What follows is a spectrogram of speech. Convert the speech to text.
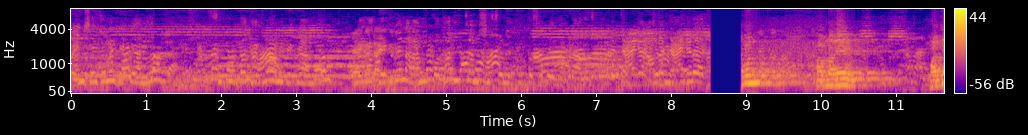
আমি সেই জন্যই ডেকে আনলাম। সুকুরদা থাকলে আমি ডেকে আনলাম। ওনারা দেখবেন, আর আমি কথা দিচ্ছি, আমি শীর্ষ নেতৃত্বের সাথে এই ব্যাপারে আলোচনা। এখন আপনাদের হাতে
